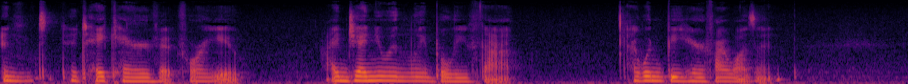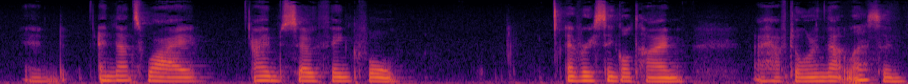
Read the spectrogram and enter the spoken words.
and to take care of it for you. I genuinely believe that. I wouldn't be here if I wasn't. And and that's why I'm so thankful every single time I have to learn that lesson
